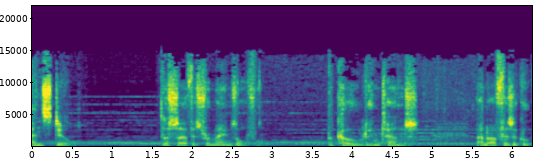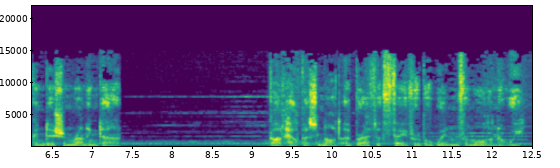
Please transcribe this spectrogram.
and still. The surface remains awful. The cold intense, and our physical condition running down. God help us, not a breath of favorable wind for more than a week.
